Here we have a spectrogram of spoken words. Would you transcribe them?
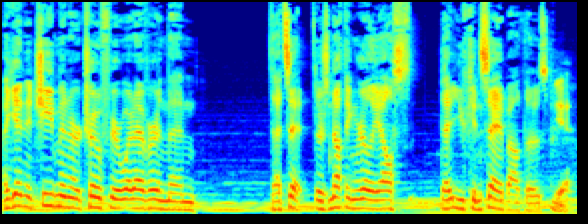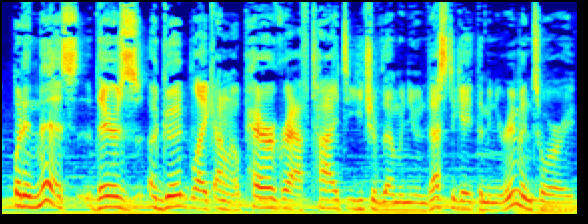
I get an achievement or a trophy or whatever, and then that's it. There's nothing really else that you can say about those. Yeah. But in this, there's a good, like, I don't know, paragraph tied to each of them when you investigate them in your inventory.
